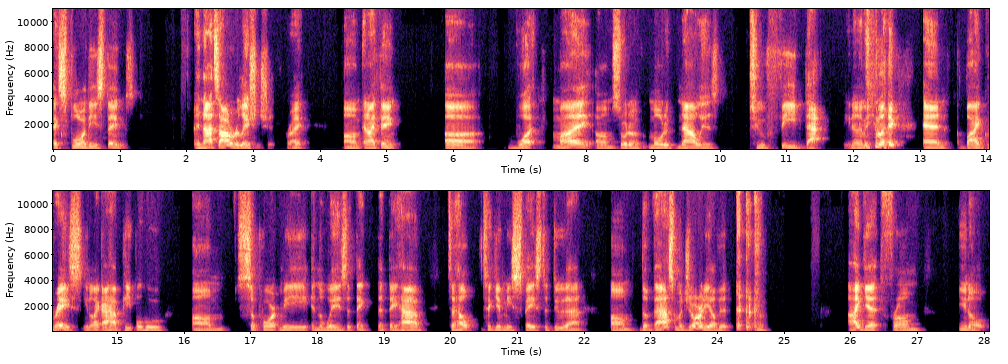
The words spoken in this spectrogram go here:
explore these things. And that's our relationship, right? Um, and I think uh, what my um, sort of motive now is to feed that, you know what I mean? like, and by grace, you know, like I have people who um, support me in the ways that they that they have to help to give me space to do that. Um, the vast majority of it I get from, you know,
